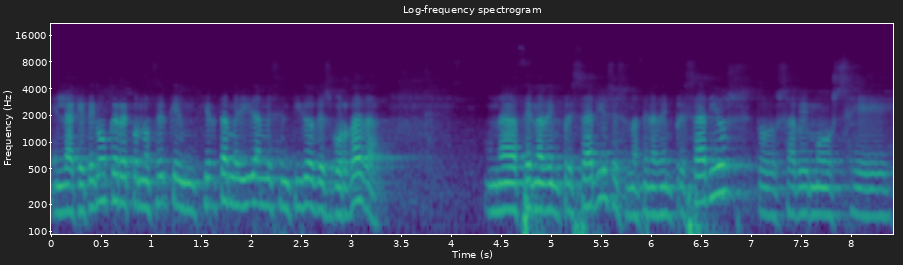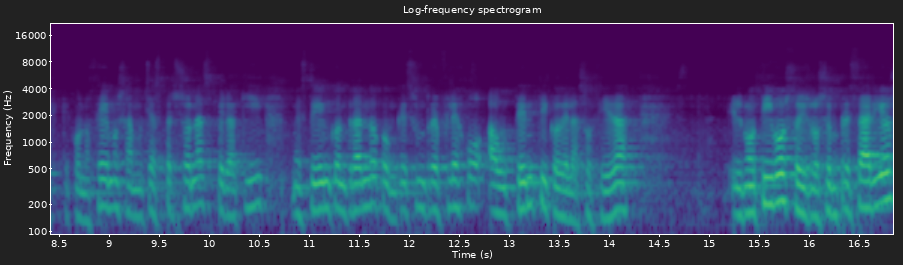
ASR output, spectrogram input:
en la que tengo que reconocer que en cierta medida me he sentido desbordada. Una cena de empresarios es una cena de empresarios, todos sabemos eh, que conocemos a muchas personas, pero aquí me estoy encontrando con que es un reflejo auténtico de la sociedad. El motivo sois los empresarios,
